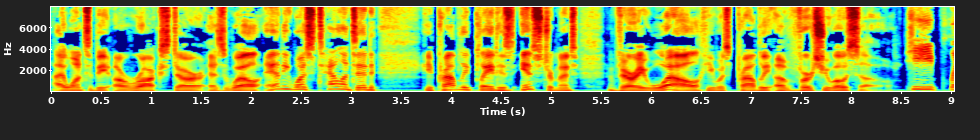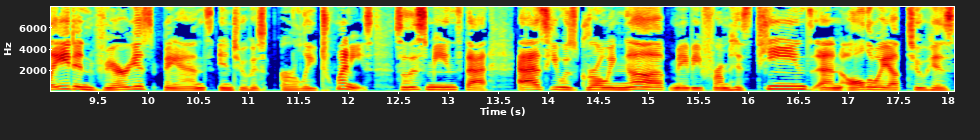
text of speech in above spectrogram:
I want to be a rock star as well. And he was talented. He probably played his instrument very well. He was probably a virtuoso. He played in various bands into his early 20s. So this means that as he was growing up, maybe from his teens and all the way up to his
